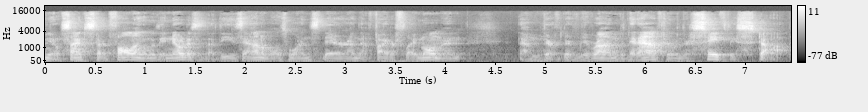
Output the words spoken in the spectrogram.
you know, scientists start following them, what they notice is that these animals, once they're in that fight or flight moment, um, they're, they're, they run, but then after, when they're safe, they stop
